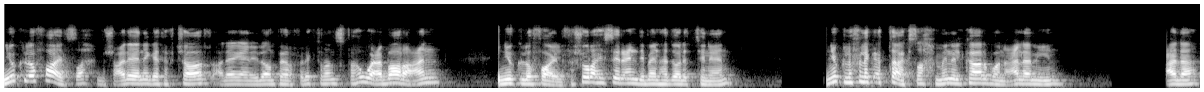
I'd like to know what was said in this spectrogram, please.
nucleophile صح؟ مش عليه negative charge عليه يعني lone pair electrons فهو عبارة عن nucleophile. فشو راح يصير عندي بين هدول الاثنين nucleophilic attack صح؟ من الكربون على مين؟ على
